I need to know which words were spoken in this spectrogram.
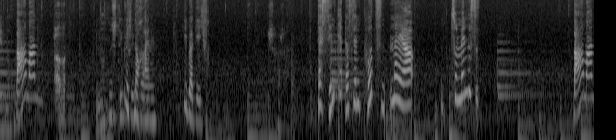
gehen noch. Barmann, Aber Noch ein Stück. nicht noch einen. Lieber gehe ich. fra- Schade. Das sind ke- das sind Putzen. Naja, zumindest ist Barmann,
